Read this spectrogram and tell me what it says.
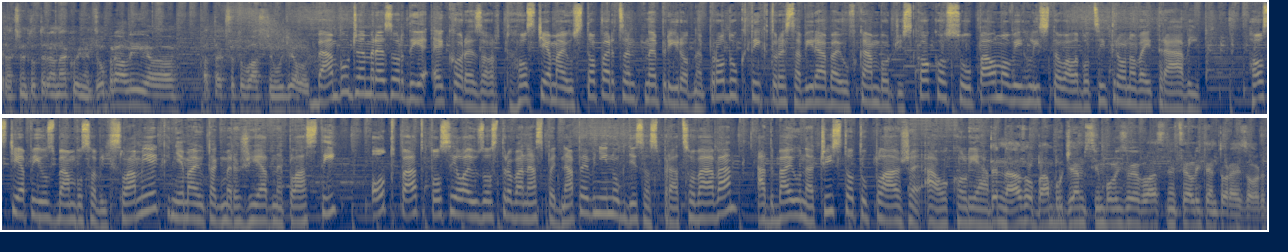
tak sme to teda nakoniec zobrali a, a tak sa to vlastne udialo. Bamboo Jam Resort je ekorezort. Hostia majú 100% prírodné produkty, ktoré sa vyrábajú v Kambodži z kokosu, palmových listov alebo citrónovej trávy. Hostia pijú z bambusových slamiek, nemajú takmer žiadne plasty, odpad posielajú z ostrova naspäť na pevninu, kde sa spracováva a dbajú na čistotu pláže a okolia. Ten názov Bamboo Jam symbolizuje vlastne celý tento rezort.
